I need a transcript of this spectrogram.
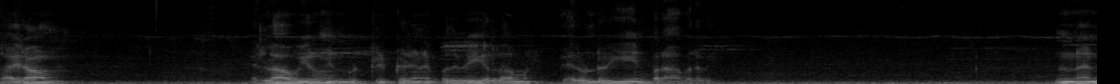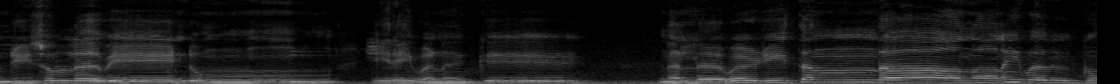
சாய்ராம் எல்லா உயிரும் இன்புற்றிற்கு நினைப்பதுவே அல்லாமல் வேறொன்றறியேன் பராபரவே நன்றி சொல்ல வேண்டும் இறைவனுக்கு. நல்ல வழி தந்தான் அனைவருக்கும்.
